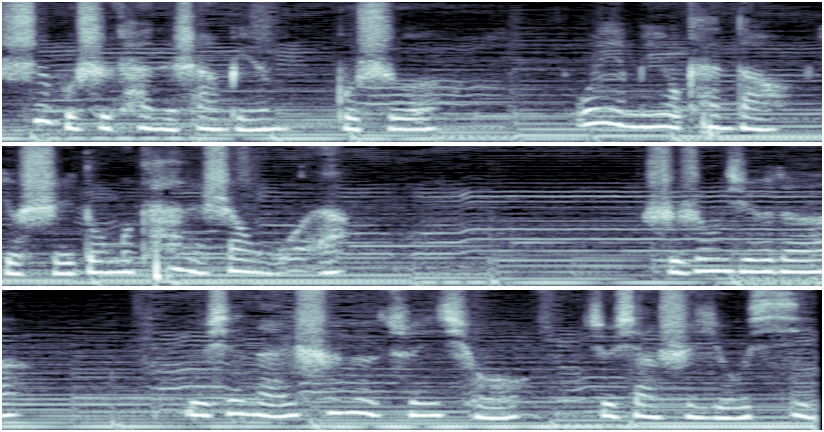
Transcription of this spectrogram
是不是看得上别人不说，我也没有看到有谁多么看得上我呀。始终觉得，有些男生的追求就像是游戏，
